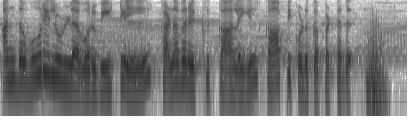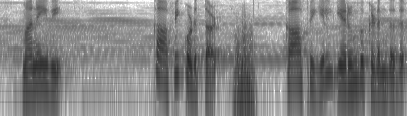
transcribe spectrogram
அந்த ஊரில் உள்ள ஒரு வீட்டில் கணவருக்கு காலையில் காப்பி கொடுக்கப்பட்டது. மனைவி காஃபி கொடுத்தாள். காஃபியில் எறும்பு கிடந்தது.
